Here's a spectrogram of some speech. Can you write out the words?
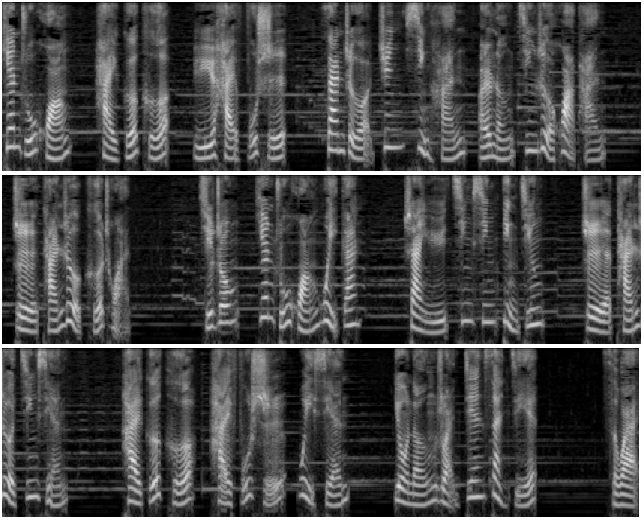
天竺黄、海蛤壳与海浮石三者均性寒而能清热化痰，治痰热咳喘。其中天竺黄味甘。善于清心定惊，治痰热惊痫；海蛤壳、海浮石味咸，又能软坚散结。此外，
